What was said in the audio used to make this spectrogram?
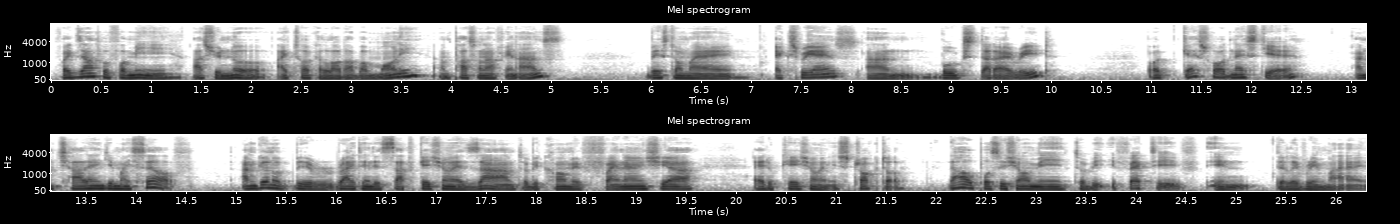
For example, for me, as you know, I talk a lot about money and personal finance based on my experience and books that I read But guess what? Next year, I'm challenging myself. I'm going to be writing the certification exam to become a financial education instructor. That will position me to be effective in delivering my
